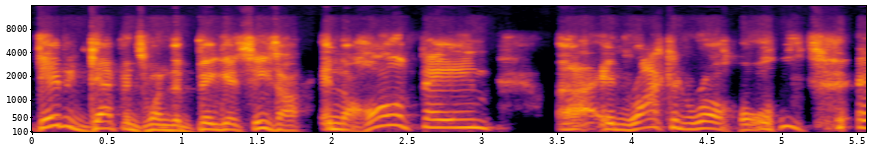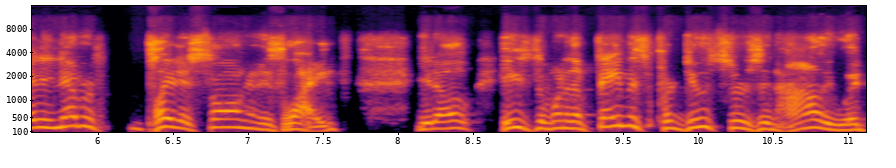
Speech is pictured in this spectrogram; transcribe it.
David Geffen's one of the biggest. He's a, in the Hall of Fame uh, in rock and roll, and he never played a song in his life. You know, he's the, one of the famous producers in Hollywood,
